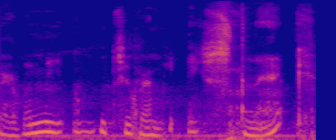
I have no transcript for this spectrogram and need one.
Bear with me. I'm going to grab me a snack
